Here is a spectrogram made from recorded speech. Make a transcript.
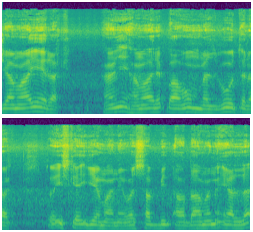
جمائے رکھ ہاں جی ہمارے پاؤں مضبوط رکھ۔ تو اس کے یہ معنی وہ سب اقدام اے اللہ،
